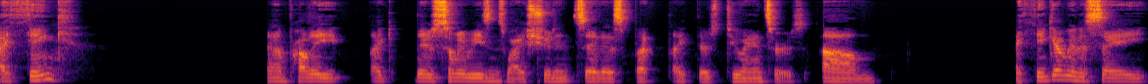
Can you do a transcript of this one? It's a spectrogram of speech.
I think and I'm probably like there's so many reasons why I shouldn't say this, but like there's two answers. Um I think I'm gonna say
